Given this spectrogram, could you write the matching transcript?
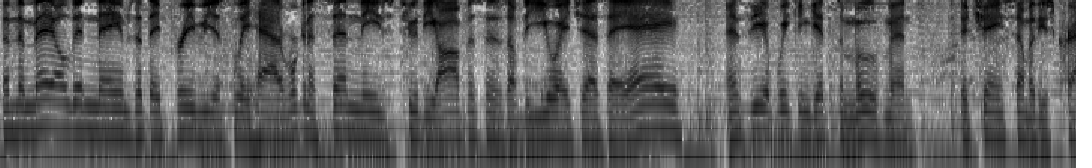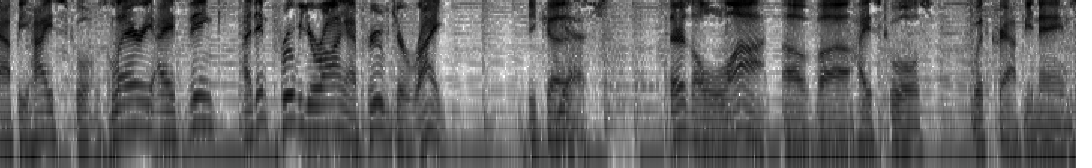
than the mailed in names that they previously had. We're going to send these to the offices of the UHSAA and see if we can get some movement to change some of these crappy high schools. Larry, I think I didn't prove you wrong. I proved you're right because Yes. there's a lot of uh, high schools with crappy names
